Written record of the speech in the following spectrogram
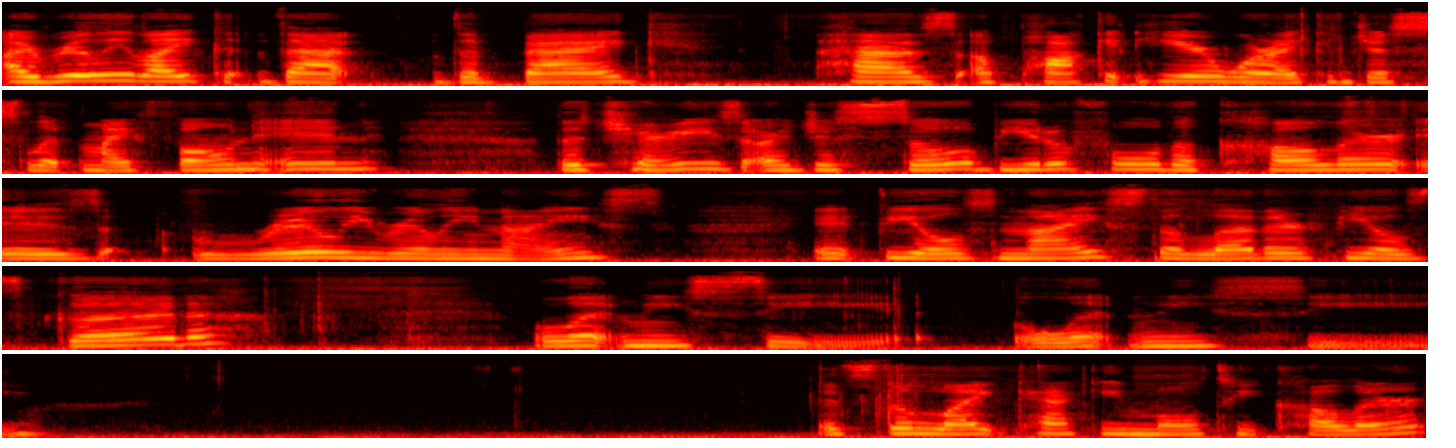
I really like that the bag has a pocket here where i can just slip my phone in. The cherries are just so beautiful. The color is really really nice it feels nice. The leather feels good. Let me see. Let me see. It's the light khaki multicolor.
